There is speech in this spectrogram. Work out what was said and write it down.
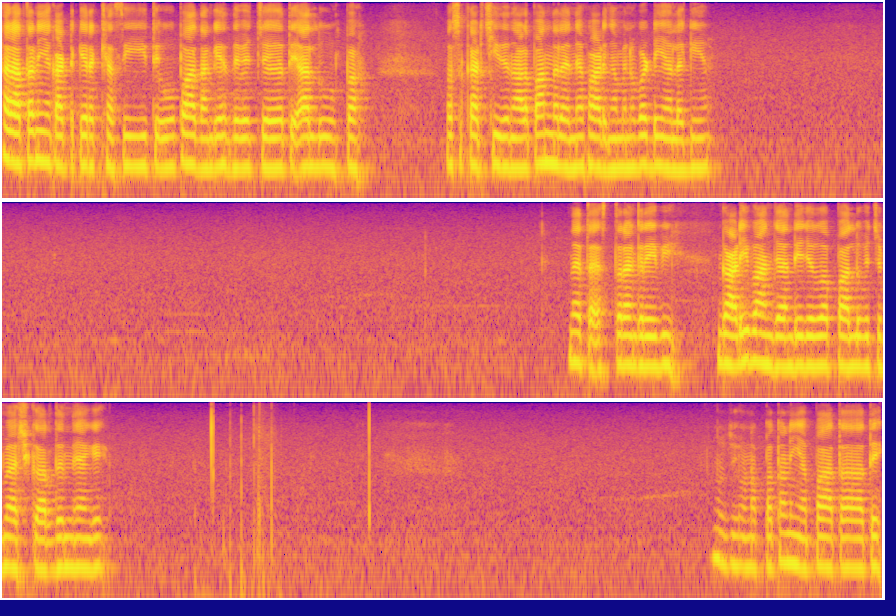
ਹਰਾ ਧਨੀਆ ਕੱਟ ਕੇ ਰੱਖਿਆ ਸੀ ਤੇ ਉਹ ਪਾ ਦਾਂਗੇ ਇਸ ਦੇ ਵਿੱਚ ਤੇ ਆਲੂ ਆਪਾਂ ਬਸ ਕੜਛੀ ਦੇ ਨਾਲ ਭੰਨ ਲੈਂਦੇ ਆ ਫਾੜੀਆਂ ਮੈਨੂੰ ਵੱਡੀਆਂ ਲੱਗੀਆਂ। ਨਹੀਂ ਤਾਂ ਇਸ ਤਰ੍ਹਾਂ ਗਰੇਵੀ ਗਾੜੀ ਬਣ ਜਾਂਦੀ ਹੈ ਜਦੋਂ ਆਪਾਂ ਆਲੂ ਵਿੱਚ ਮੈਸ਼ ਕਰ ਦਿੰਦੇ ਆਂਗੇ ਜੀ ਹੁਣ ਆਪਾਂ ਧਨੀਆ ਪਾਤਾ ਤੇ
